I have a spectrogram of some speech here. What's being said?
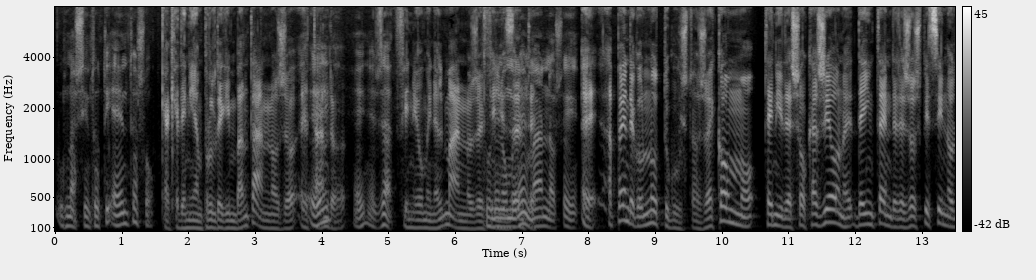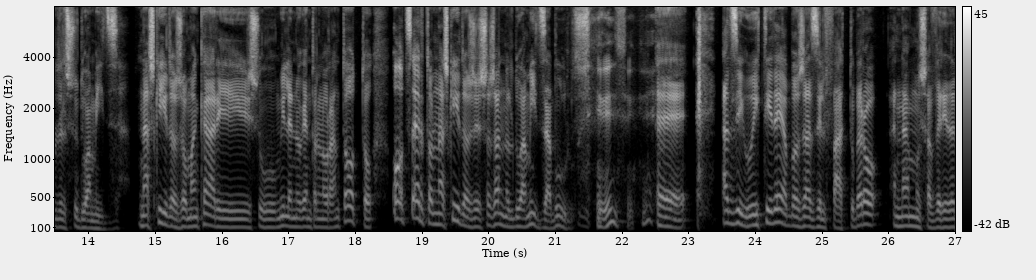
un nasce in tutti ento, so. Che 50 anni, so, e Eh, tanto eh, esatto. finiamo nel manno, e Tu ne fini nome nel manno, sì. E appende con notto gusto, e come tenete occasione di intendere sospizzino del suduamizza. So mancari su 1998 o certo nascido se so sanno il duamizza pure. Sì, sì. E a zigu idea bosazzi il fatto, però andiamo a vedere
